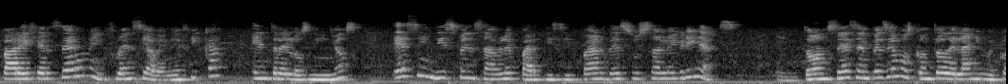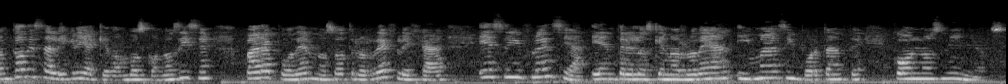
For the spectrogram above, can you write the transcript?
Para ejercer una influencia benéfica entre los niños, es indispensable participar de sus alegrías. Entonces, empecemos con todo el ánimo y con toda esa alegría que Don Bosco nos dice para poder nosotros reflejar esa influencia entre los que nos rodean y más importante, con los niños.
